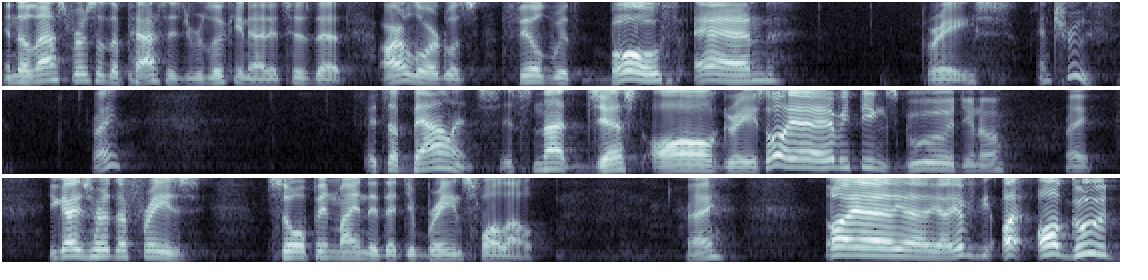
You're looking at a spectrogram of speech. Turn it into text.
In the last verse of the passage we're looking at, it says that our Lord was filled with both and grace and truth, right? It's a balance. It's not just all grace. Oh, yeah, everything's good, you know, right? You guys heard the phrase, so open minded that your brains fall out, right? Oh, yeah, yeah, yeah. Everything, all good,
